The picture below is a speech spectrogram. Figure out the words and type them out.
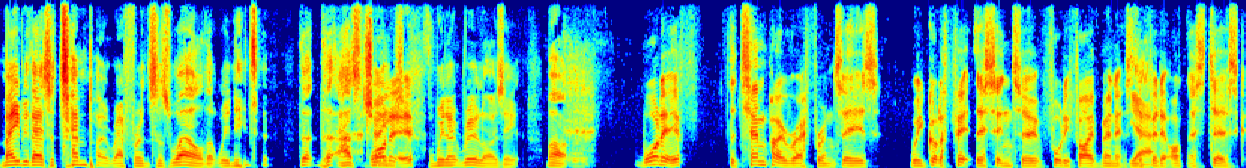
Maybe there's a tempo reference as well that we need to that that has What changed if- and we don't realise it. Mark, What if the tempo reference is we've got to fit this into 45 minutes Yeah. to fit it on this disc?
